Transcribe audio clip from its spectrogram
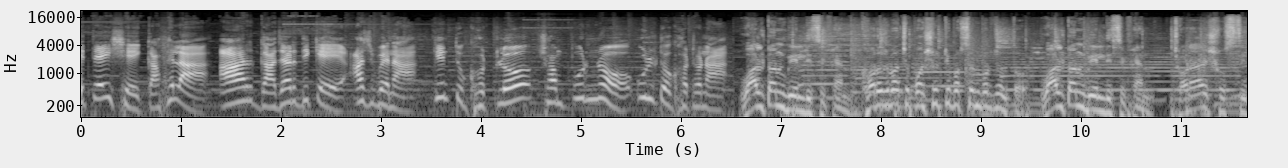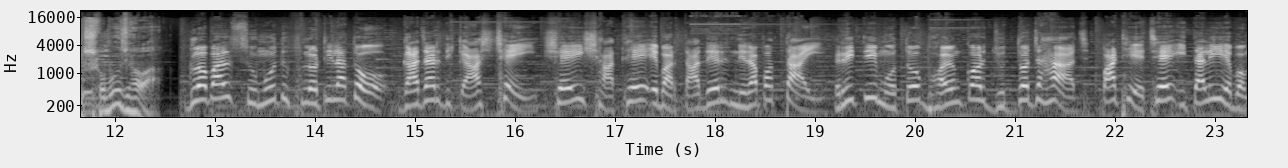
এতেই সেই কাফেলা আর গাজার দিকে আসবে না, কিন্তু ঘটল সম্পূর্ণ উল্টো ঘটনা। Walton BLDC fan. খরচ বাঁচে পঁয়ষট্টি পার্সেন্ট পর্যন্ত। Walton BLDC fan. ছড়ায় স্বস্তির সবুজ হাওয়া। গ্লোবাল সুমুদ ফ্লোটিলা তো গাজার দিকে আসছেই, সেই সাথে এবার তাদের নিরাপত্তায় রীতিমতো ভয়ঙ্কর যুদ্ধজাহাজ পাঠিয়েছে ইতালি এবং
